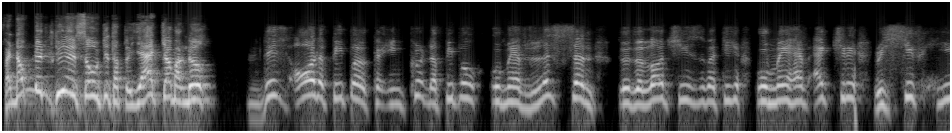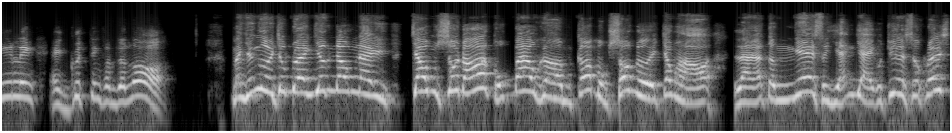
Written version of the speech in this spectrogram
phải đóng đinh Chúa Giêsu trên thập tự giá cho bằng được This all the people can include the people who may have listened to the Lord Jesus teaching, who may have actually received healing and good thing from the Lord mà những người trong đoàn dân đông này trong số đó cũng bao gồm có một số người trong họ là đã từng nghe sự giảng dạy của Chúa Giêsu Christ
